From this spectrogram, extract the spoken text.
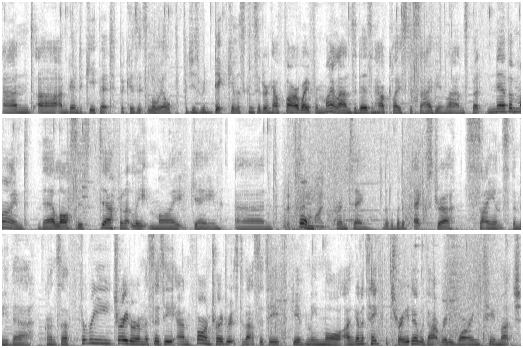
And uh, I'm going to keep it because it's loyal, which is ridiculous considering how far away from my lands it is and how close to Scythian lands. But never mind. Their loss is definitely my gain. And boom, printing. A little bit of extra science for me there. Grants a free trader in the city and foreign trade routes to that city give me more. I'm going to take the trader without really worrying too much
